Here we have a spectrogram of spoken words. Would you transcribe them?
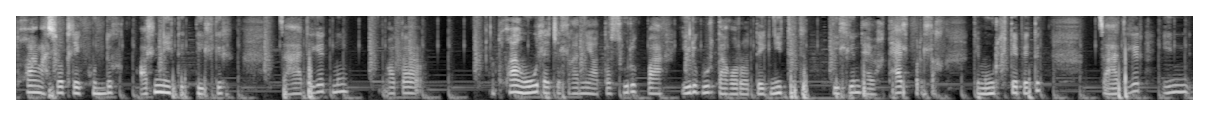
тухайн асуудлыг хөндөх олон нийтэд дийлгэх за тэгээд мөн одоо тухайн үйл ажиллагааны одоо сөрөг ба эрг үр дагавруудыг нийтэд дэлгэн тавих, тайлбарлах тийм үүрэгтэй байдаг. За тэгэхээр энэ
